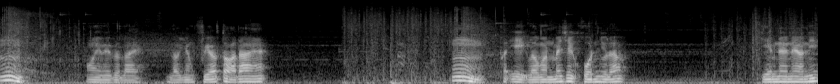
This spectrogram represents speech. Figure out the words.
อืมห้อยไม่เป็นไร เรายังเฟี้ยวต่อได้ฮะ อืมพระเอกเรามันไม่ใช่คนอยู่แล้ว เกมแนวๆนี้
